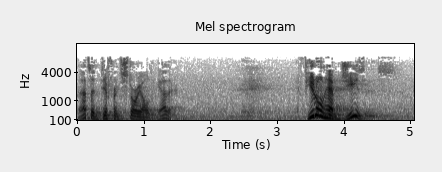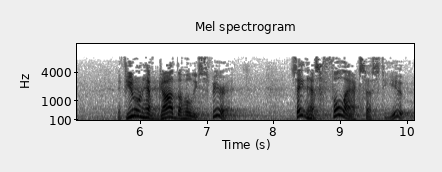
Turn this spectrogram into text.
That's a different story altogether. If you don't have Jesus, if you don't have God the Holy Spirit, Satan has full access to you.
